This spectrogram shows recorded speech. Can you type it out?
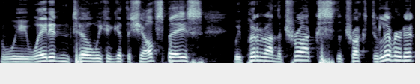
We waited until we could get the shelf space. We put it on the trucks the trucks delivered it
